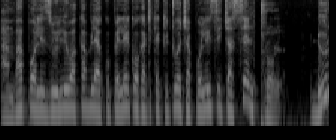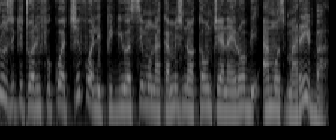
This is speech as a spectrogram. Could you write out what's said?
ambapo alizuiliwa kabla ya kupelekwa katika kituo cha polisi cha Central. Duru zikituarifu kuwa chifu alipigiwa simu na kamishna wa kaunti ya Nairobi Amos Mariba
